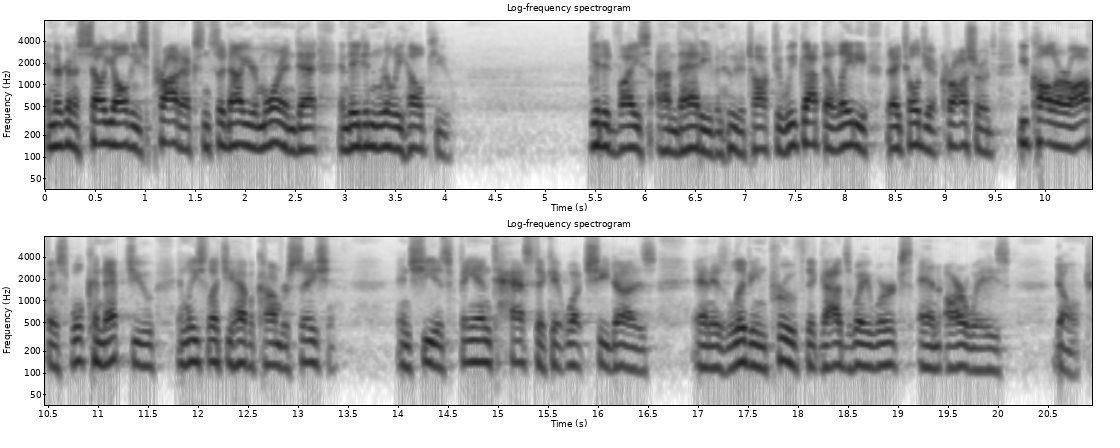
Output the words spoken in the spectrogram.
and they're going to sell you all these products and so now you're more in debt and they didn't really help you. Get advice on that, even who to talk to. We've got the lady that I told you at Crossroads. You call our office, we'll connect you, and at least let you have a conversation. And she is fantastic at what she does and is living proof that God's way works and our ways don't.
